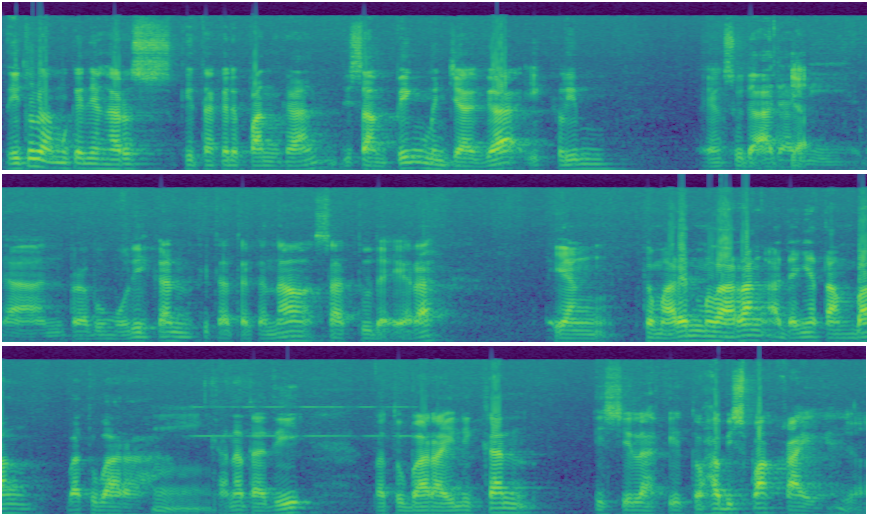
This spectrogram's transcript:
itulah mungkin yang harus kita kedepankan di samping menjaga iklim yang sudah ada Ya. ini. Dan Prabu Mulih kan kita terkenal satu daerah yang kemarin melarang adanya tambang batu bara. Hmm. Karena tadi batu bara ini kan istilah kita habis pakai. Ya.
